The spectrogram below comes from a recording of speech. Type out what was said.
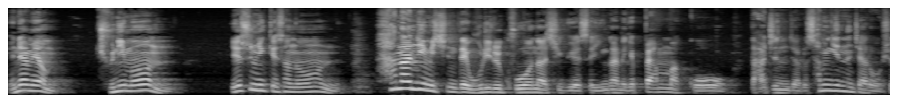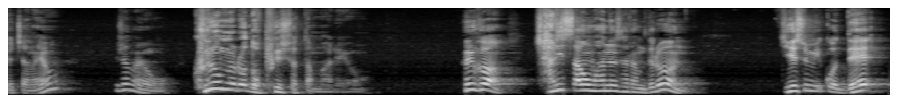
왜냐하면 주님은 예수님께서는 하나님이신데 우리를 구원하시기 위해서 인간에게 뺨 맞고 낮은 자로 섬기는 자로 오셨잖아요. 그잖아요. 그러므로 높이셨단 말이에요. 그러니까 자리 싸움 하는 사람들은 예수 믿고 내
